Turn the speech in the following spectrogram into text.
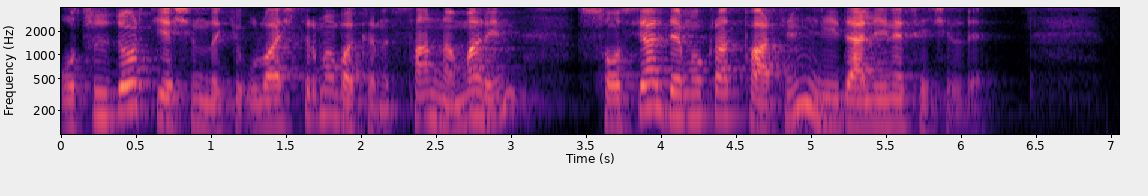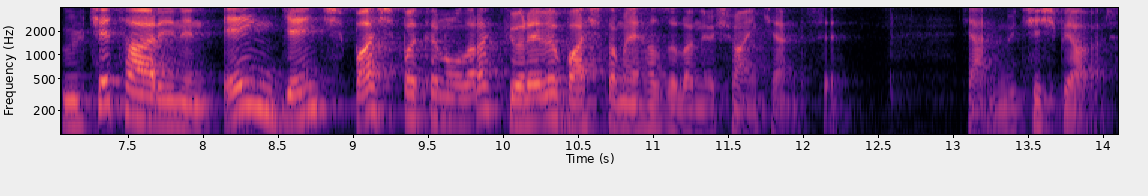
34 yaşındaki Ulaştırma Bakanı Sanna Marin Sosyal Demokrat Parti'nin liderliğine seçildi. Ülke tarihinin en genç başbakanı olarak göreve başlamaya hazırlanıyor şu an kendisi. Yani müthiş bir haber.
